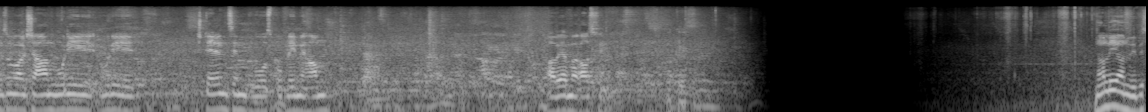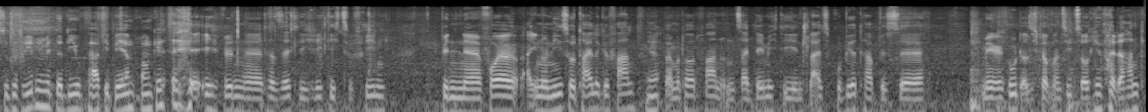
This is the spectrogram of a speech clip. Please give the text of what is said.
Müssen wir mal schauen, wo die, wo die Stellen sind, wo es Probleme haben. Aber werden wir rausfinden. Okay. Na Leon, wie bist du zufrieden mit der Diopati Bärenpranke? Ich bin äh, tatsächlich richtig zufrieden. Bin äh, vorher eigentlich noch nie so Teile gefahren Ja. beim Motorradfahren und seitdem ich die in Schleiz probiert habe, ist äh, mega gut. Also ich glaube, man sieht es auch hier bei der Hand.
